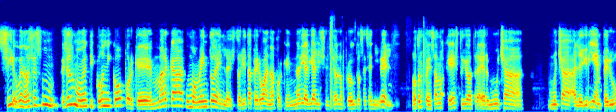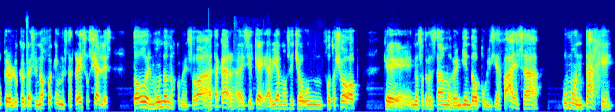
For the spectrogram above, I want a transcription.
Sí, bueno, ese es, un, ese es un momento icónico porque marca un momento en la historieta peruana porque nadie había licenciado los productos a ese nivel. Nosotros pensamos que esto iba a traer mucha, mucha alegría en Perú, pero lo que ocasionó fue que en nuestras redes sociales todo el mundo nos comenzó a atacar, a decir que habíamos hecho un Photoshop, que nosotros estábamos vendiendo publicidad falsa, un montaje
